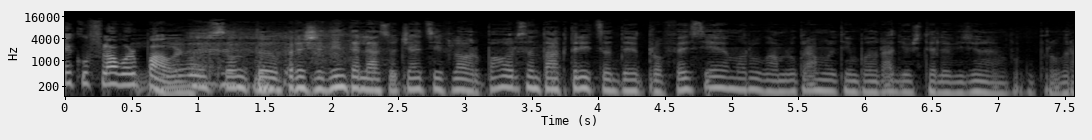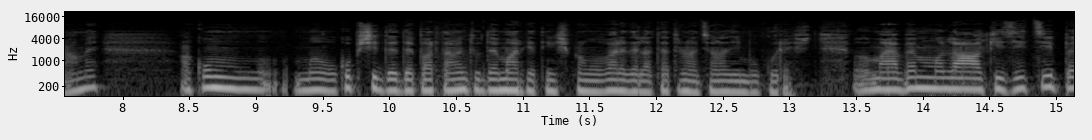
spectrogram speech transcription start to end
e cu Flower Power. Eu sunt uh, președintele Asociației Flower Power, sunt actriță de profesie, mă rog, am lucrat mult timp în radio și televiziune, am făcut programe. Acum mă ocup și de departamentul de marketing și promovare de la Teatrul Național din București. Mai avem la achiziții pe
